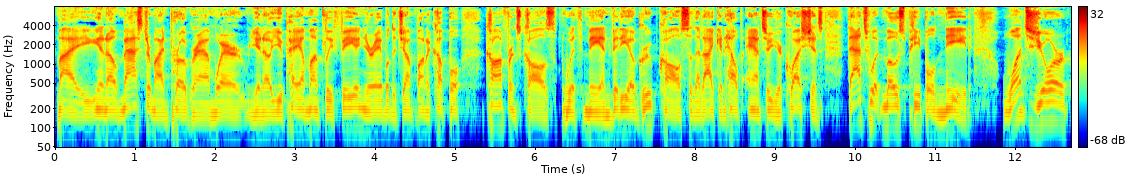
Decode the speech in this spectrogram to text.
my, you know, mastermind program where, you know, you pay a monthly fee and you're able to jump on a couple conference calls with me and video group calls so that I can help answer your questions. That's what most people need. Once you're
